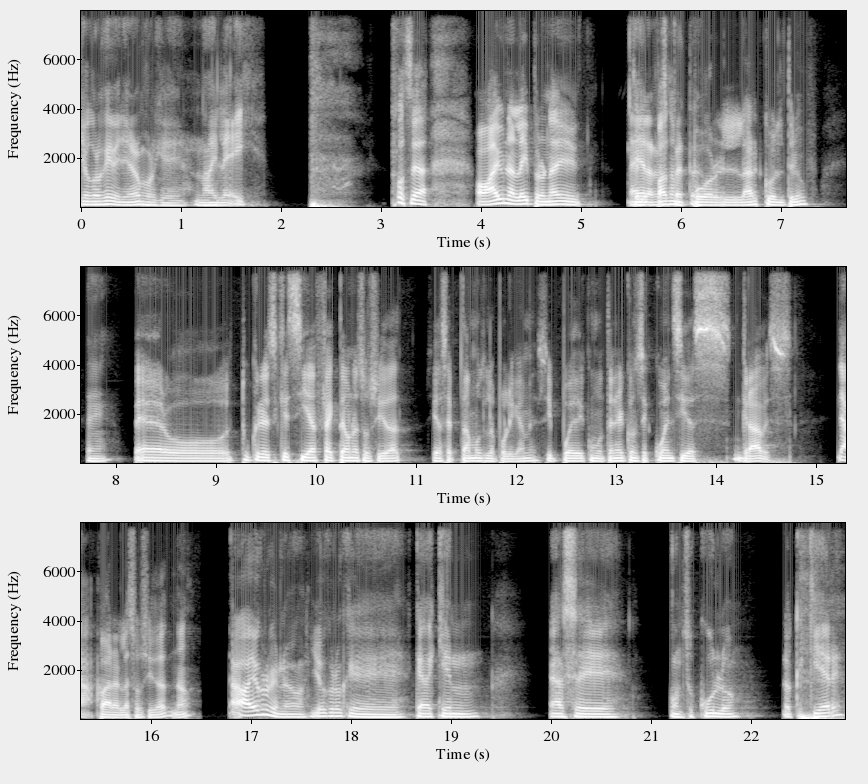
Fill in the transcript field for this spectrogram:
Yo creo que vinieron porque no hay ley. O sea, o hay una ley, pero nadie se la pasan respeta. por el arco del triunfo. Sí. Pero ¿tú crees que sí afecta a una sociedad si aceptamos la poligamia? Sí puede como tener consecuencias graves No. para la sociedad, ¿no? No, yo creo que no. Yo creo que cada quien hace con su culo lo que quiere.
